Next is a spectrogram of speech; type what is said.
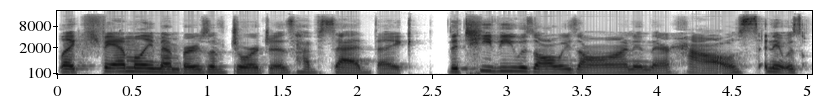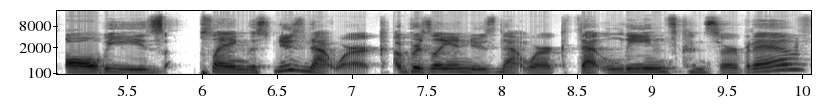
like family members of George's have said, like, the TV was always on in their house and it was always playing this news network, a Brazilian news network that leans conservative.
